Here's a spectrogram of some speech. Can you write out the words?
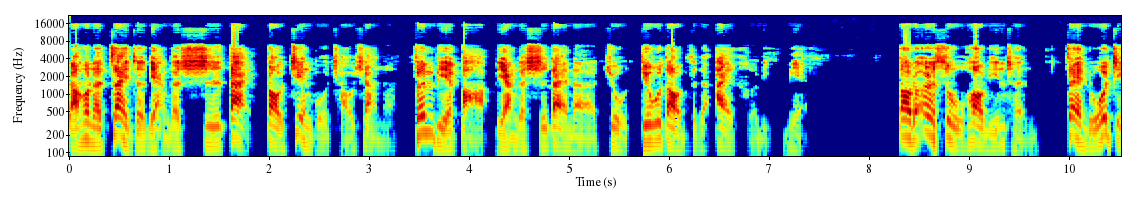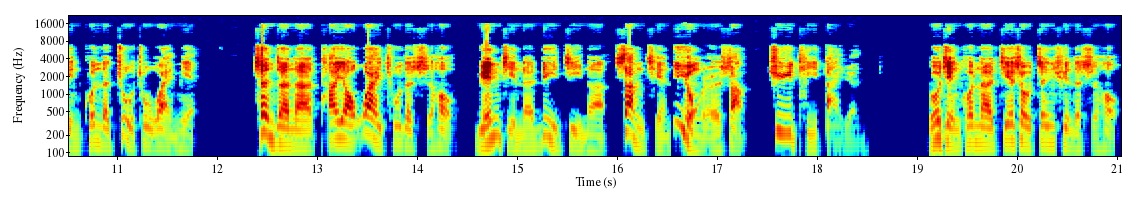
然后呢，载着两个尸袋到建国桥下呢，分别把两个尸袋呢就丢到这个爱河里面。到了二十五号凌晨，在罗景坤的住处外面，趁着呢他要外出的时候，远警呢立即呢上前一拥而上，拘提歹人。罗景坤呢接受侦讯的时候，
